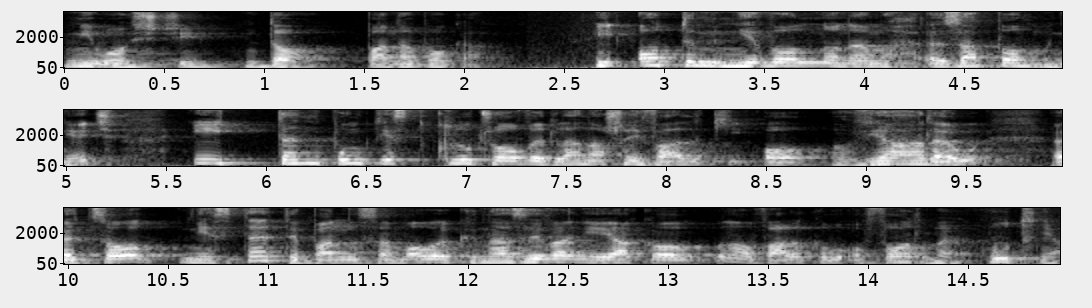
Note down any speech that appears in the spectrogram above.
miłości do Pana Boga. I o tym nie wolno nam zapomnieć. I ten punkt jest kluczowy dla naszej walki o wiarę, co niestety pan Samołek nazywa niejako no, walką o formę, kłótnia,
